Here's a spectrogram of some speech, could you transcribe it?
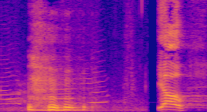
Yo,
